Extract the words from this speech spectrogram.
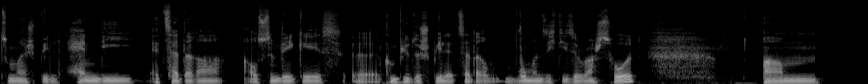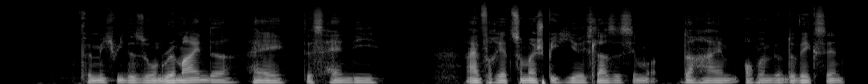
zum Beispiel Handy etc. aus dem Weg gehst, äh, Computerspiele etc., wo man sich diese Rushs holt. Ähm, für mich wieder so ein Reminder, hey, das Handy, einfach jetzt zum Beispiel hier, ich lasse es immer daheim, auch wenn wir unterwegs sind,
